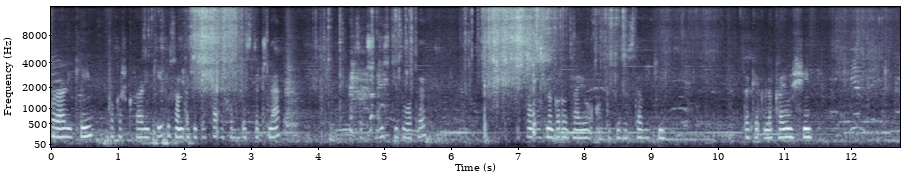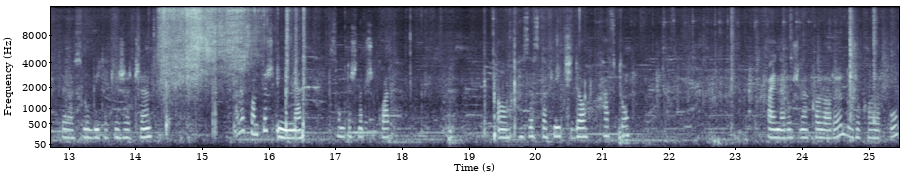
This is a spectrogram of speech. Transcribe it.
Koraliki, pokaż koraliki. Tu są takie zestawy hobbystyczne za 30 zł. Są różnego rodzaju, o takie zestawiki. Tak jak dla Kajusi. Teraz lubi takie rzeczy. Ale są też inne. Są też na przykład o, zestaw nici do haftu. Fajne różne kolory, dużo kolorków.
